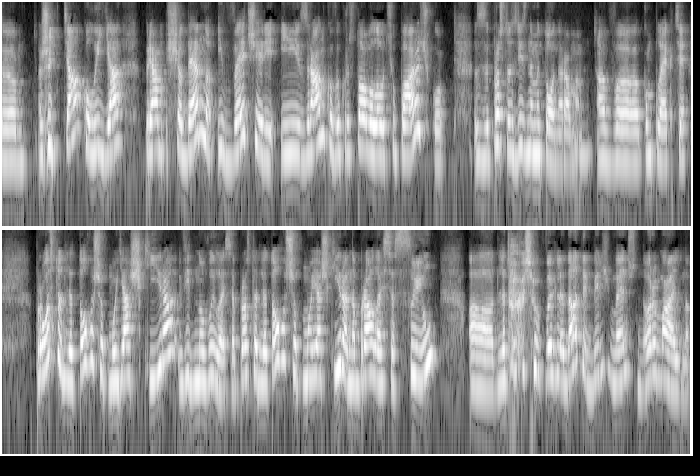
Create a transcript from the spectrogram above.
е, життя, коли я прям щоденно і ввечері, і зранку використовувала оцю парочку з просто з різними тонерами в комплекті. Просто для того, щоб моя шкіра відновилася, просто для того, щоб моя шкіра набралася сил. Для того, щоб виглядати більш-менш нормально.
